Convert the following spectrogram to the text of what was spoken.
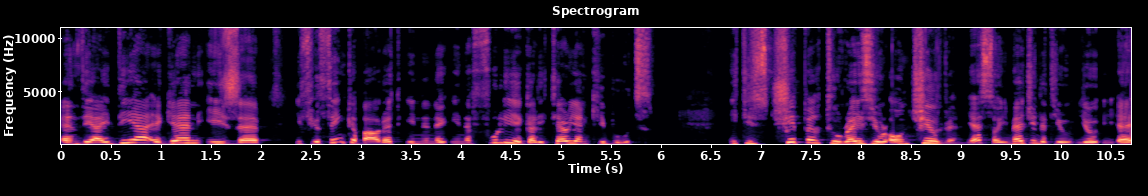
And the idea again is, uh, if you think about it, in, a, in a fully egalitarian kibbutz, it is cheaper to raise your own children. Yes, so imagine that you you uh,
